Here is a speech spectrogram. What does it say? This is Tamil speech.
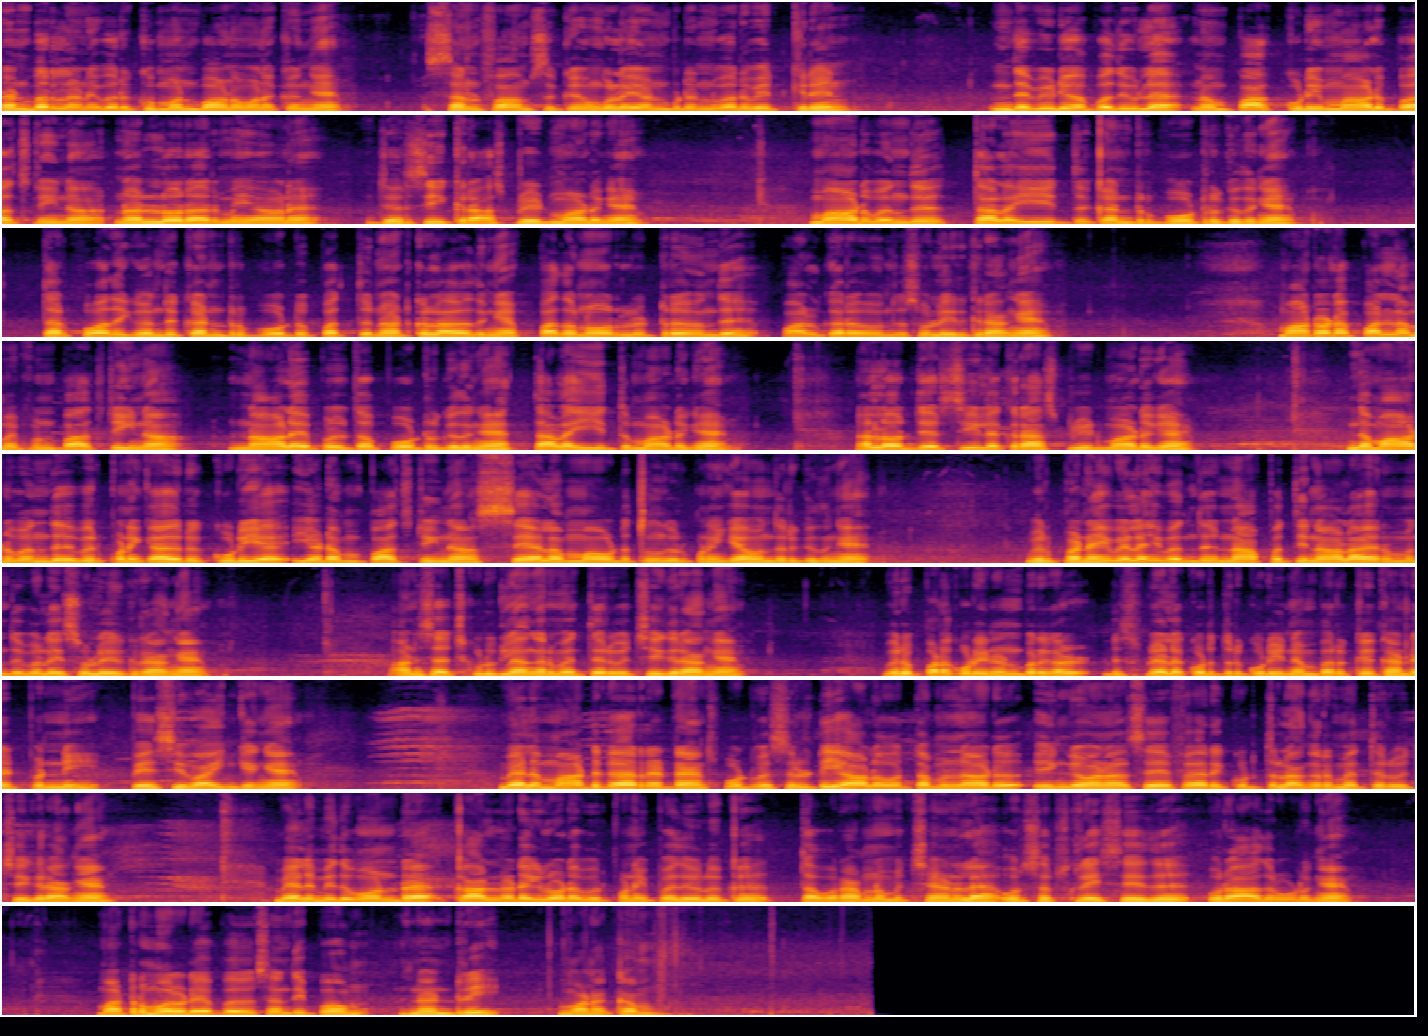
நண்பர்கள் அனைவருக்கும் அன்பான வணக்கங்க. சன் ஃபார்ம்ஸுக்கு உங்களை அன்புடன் வரவேற்கிறேன். இந்த வீடியோ பதிவில் நம்ம பார்க்கக்கூடிய மாடு பார்த்துட்டிங்கன்னா நல்ல ஒரு அருமையான ஜெர்சி கிராஸ் ப்ரீட் மாடுங்க. மாடு வந்து தலை ஈத்து கன்று போட்டிருக்குதுங்க. தற்போதைக்கு வந்து கன்று போட்டு பத்து நாட்கள் ஆகுதுங்க. பதினோரு லிட்டர் வந்து பால் கறவை வந்து சொல்லியிருக்கிறாங்க. மாட்டோட பல்லமைப்புன்னு பார்த்துட்டிங்கன்னா நாலே பல் தான் போட்டிருக்குதுங்க. தலை ஈத்து மாடுங்க. நல்ல ஒரு ஜெர்சியில் கிராஸ் ப்ரீட் மாடுங்க. இந்த மாடு வந்து விற்பனைக்காக இருக்கக்கூடிய இடம் பார்த்துட்டிங்கன்னா சேலம் மாவட்டத்தில் விற்பனைக்காக வந்திருக்குதுங்க. விற்பனை விலை வந்து நாற்பத்தி நாலாயிரம் வந்து விலை சொல்லியிருக்கிறாங்க. அனுசரித்து கொடுக்கலாங்கிற மாதிரி தெரிவிச்சுக்கிறாங்க. விருப்பப்படக்கூடிய நண்பர்கள் டிஸ்பிளேல கொடுத்துருக்கூடிய நம்பருக்கு கான்டாக்ட் பண்ணி பேசி வாங்கிக்கோங்க. மேலும் மாட்டுக்காரர் transport facility all over Tamil Nadu எங்கே வேணாலும் சேஃப் ஏறி கொடுத்துலாங்கிற மாதிரி தெரிவிச்சுக்கிறாங்க. மேலும் இது போன்ற கால்நடைகளோட விற்பனை பதிவுகளுக்கு தவறாமல் நம்ம சேனலை ஒரு சப்ஸ்கிரைப் செய்து ஒரு ஆதரவு கொடுங்க. மற்றும் ஒரு பதிவு சந்திப்போம். நன்றி. வணக்கம்.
